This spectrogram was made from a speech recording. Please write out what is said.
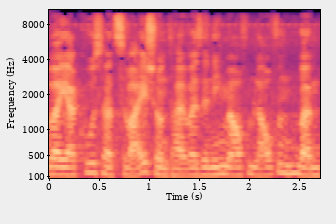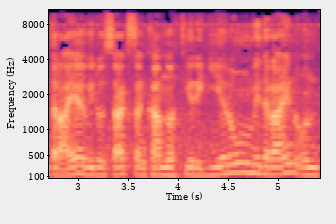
bei Yakuza 2 schon teilweise nicht mehr auf dem Laufenden. Beim Dreier, wie du sagst, dann kam noch die Regierung mit rein und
